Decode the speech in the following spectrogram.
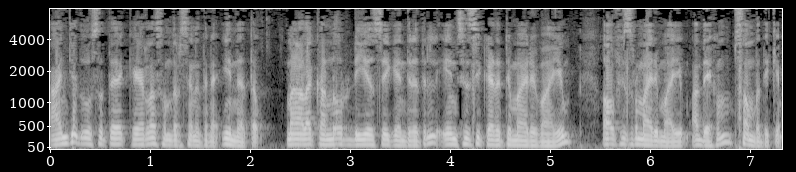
അഞ്ച് ദിവസത്തെ കേരള സന്ദർശനത്തിന് ഇന്നെത്തും. നാളെ കണ്ണൂർ ഡിഎസ്സി കേന്ദ്രത്തിൽ എൻസിസി കേഡറ്റുമാരുമായും ഓഫീസർമാരുമായും അദ്ദേഹം സംവദിക്കും.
